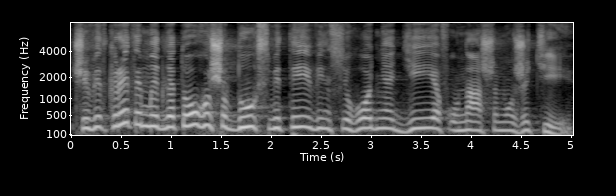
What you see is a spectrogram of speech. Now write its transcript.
Чи відкриті ми для того, щоб Дух Святий він сьогодні діяв у нашому житті?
